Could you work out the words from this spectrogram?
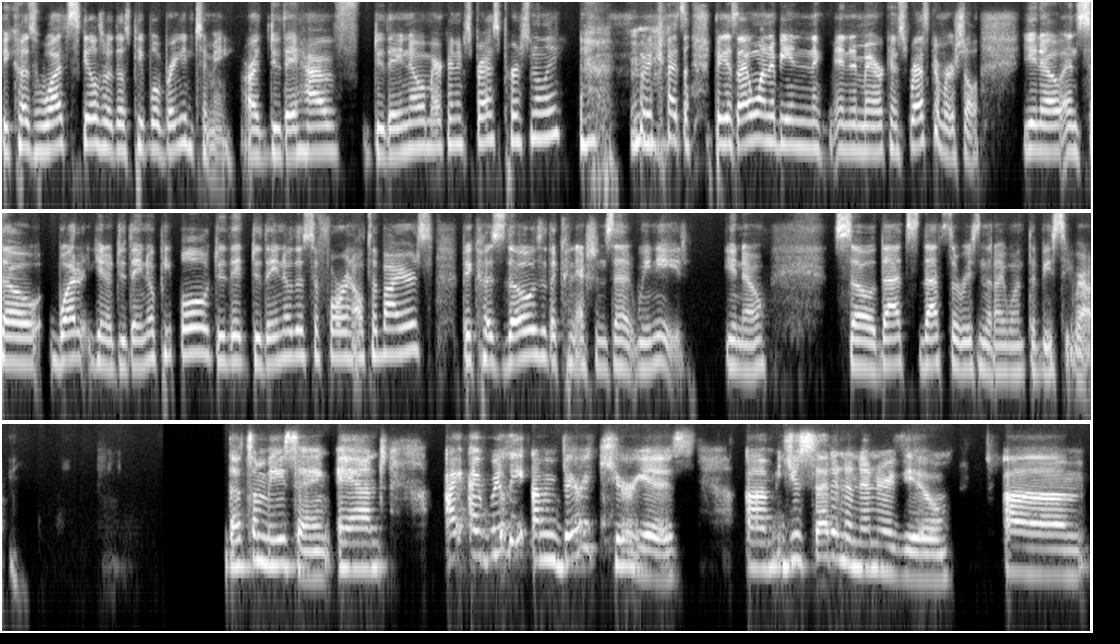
because what skills are those people bringing to me? Are do they have do they know american express personally? Mm-hmm. because because i want to be in, in an american express commercial you know? And so what you know do they know people? Do they do they know the sephora and ulta buyers? Because those are the connections that we need you know? So that's that's the reason that i went the vc route. That's amazing. And i i really i'm very curious um, you said in an interview um,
